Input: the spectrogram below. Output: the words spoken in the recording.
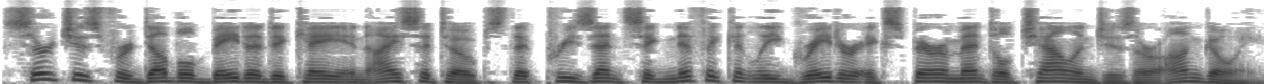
Searches for double beta decay in isotopes that present significantly greater experimental challenges are ongoing.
